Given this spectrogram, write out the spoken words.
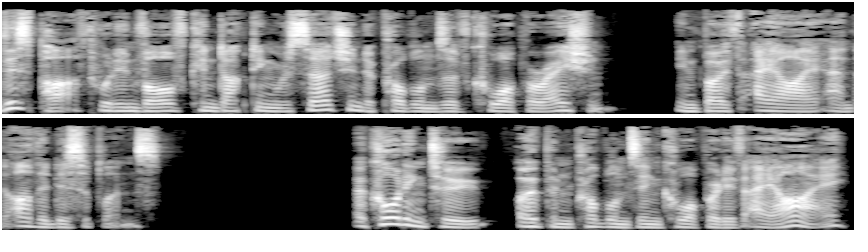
This path would involve conducting research into problems of cooperation in both AI and other disciplines. According to Open Problems in Cooperative AI,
